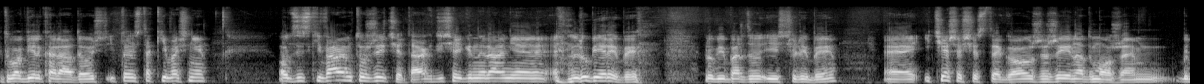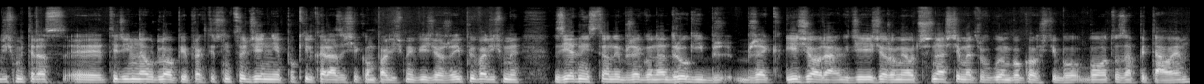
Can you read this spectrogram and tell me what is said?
i to była wielka radość. I to jest taki właśnie odzyskiwałem to życie, tak? Dzisiaj generalnie lubię ryby. Lubię bardzo jeść ryby. E, I cieszę się z tego, że żyję nad morzem. Byliśmy teraz e, tydzień na urlopie, praktycznie codziennie po kilka razy się kąpaliśmy w jeziorze i pływaliśmy z jednej strony brzegu na drugi brz- brzeg jeziora, gdzie jezioro miało 13 metrów głębokości, bo, bo o to zapytałem.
